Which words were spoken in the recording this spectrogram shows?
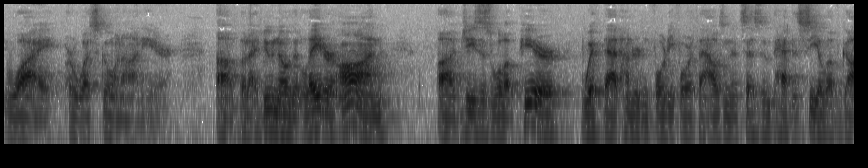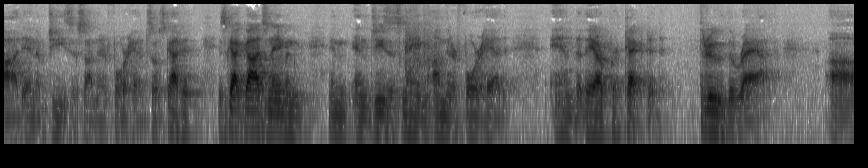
why or what's going on here. Uh, but I do know that later on, uh, Jesus will appear with that 144,000. It says it had the seal of God and of Jesus on their forehead. So it's got, it's got God's name and, and, and Jesus' name on their forehead. And they are protected through the wrath. Uh,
